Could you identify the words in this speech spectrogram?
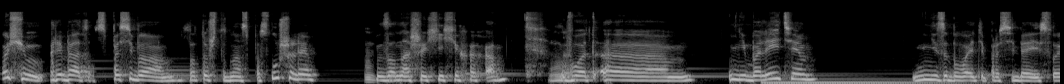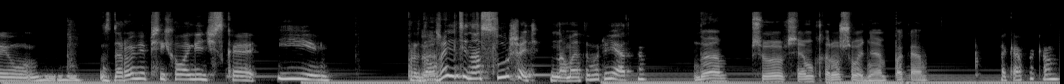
В общем, ребят, спасибо за то, что нас послушали, за наши хихихаха. Да. Вот. Э, не болейте, не забывайте про себя и свое здоровье психологическое. И продолжайте да. нас слушать. Нам это приятно. Да, все, всем хорошего дня. Пока. Пока-пока.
